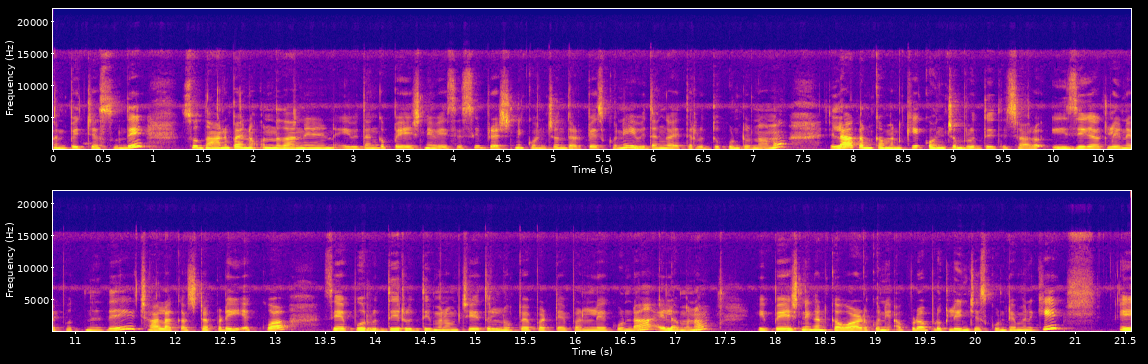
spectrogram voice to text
కనిపించేస్తుంది. సో దానిపైన ఉన్నదాన్ని నేను ఈ విధంగా పేస్ట్ని వేసేసి బ్రష్ని కొంచెం తడిపేసుకొని ఈ విధంగా అయితే రుద్దుకుంటున్నాను. ఇలా కనుక మనకి కొంచెం రుద్దితే చాలు ఈజీగా క్లీన్ అయిపోతుంది. చాలా కష్టపడి ఎక్కువ సేపు రుద్ది రుద్ది మనం చేతులు నొప్పే పట్టే పని లేకుండా ఇలా మనం ఈ పేస్ట్ని కనుక వాడుకొని అప్పుడప్పుడు క్లీన్ చేసుకుంటే మనకి ఈ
